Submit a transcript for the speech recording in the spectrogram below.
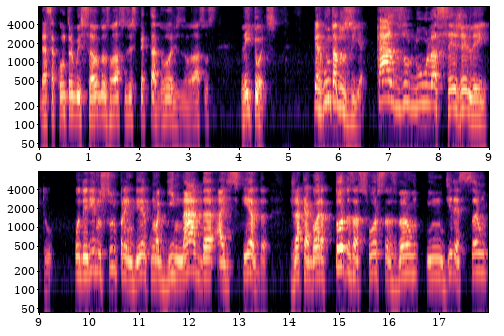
dessa contribuição dos nossos espectadores, dos nossos leitores. Pergunta Luzia: caso Lula seja eleito, poderia nos surpreender com uma guinada à esquerda, já que agora todas as forças vão em direção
